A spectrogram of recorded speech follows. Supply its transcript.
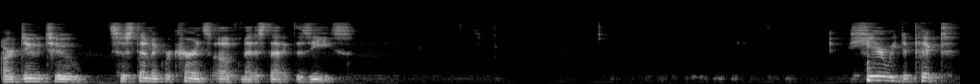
are due to systemic recurrence of metastatic disease. Here we depict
